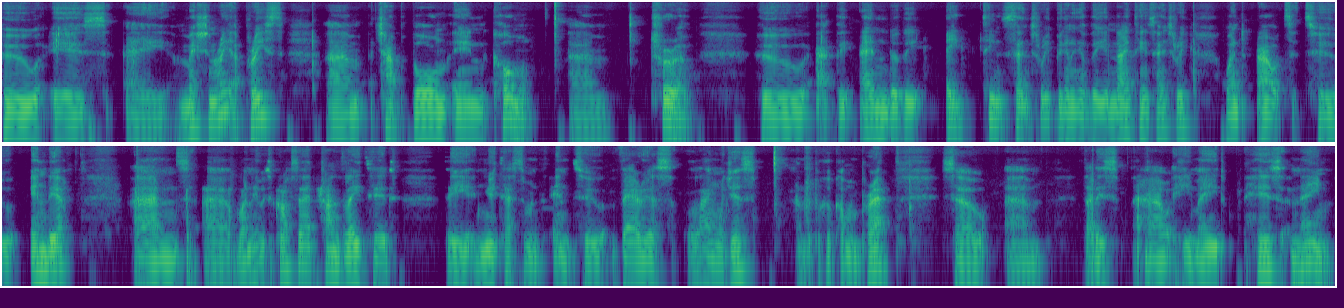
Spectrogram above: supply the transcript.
who is a missionary, a priest, um, a chap born in Cornwall, um, Truro, who at the end of the 18th century, beginning of the 19th century, went out to India and uh, when he was across there, translated the New Testament into various languages and the Book of Common Prayer. So um, that is how he made his name.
